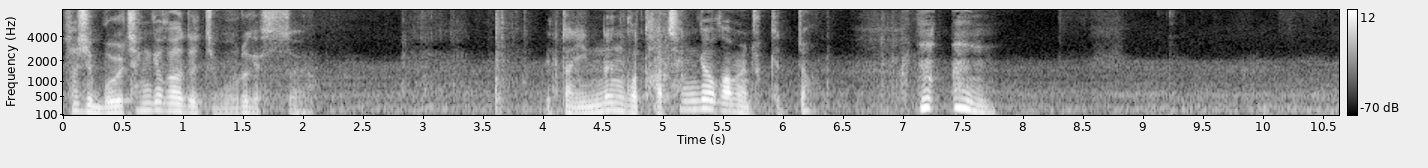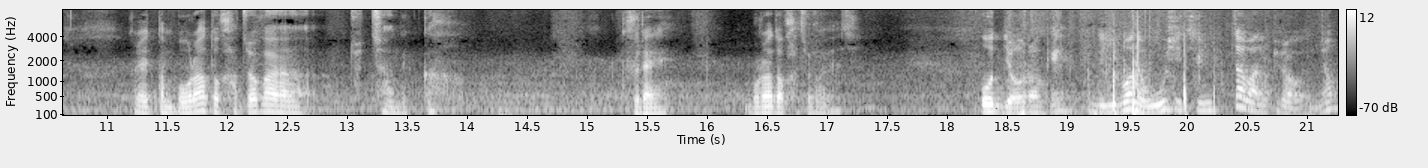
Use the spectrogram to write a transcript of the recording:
사실 뭘 챙겨가야 될지 모르겠어요. 일단 있는 거 다 챙겨가면 좋겠죠? 그래 일단 뭐라도 가져가야 좋지 않을까? 그래 뭐라도 가져가야지 옷 여러 개? 근데 이번에 옷이 진짜 많이 필요하거든요?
